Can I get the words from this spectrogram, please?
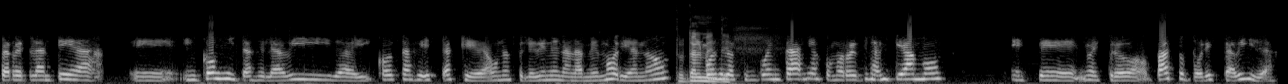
se replantea eh, incógnitas de la vida y cosas de estas que a uno se le vienen a la memoria, ¿no? Totalmente. Después de los 50 años, como replanteamos este, nuestro paso por esta vida.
